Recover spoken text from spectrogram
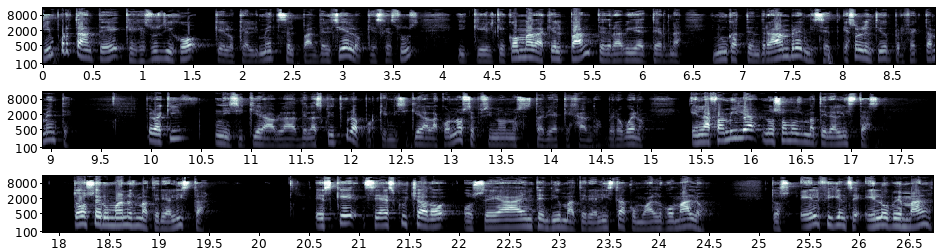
es importante que Jesús dijo que lo que alimenta es el pan del cielo, que es Jesús, y que el que coma de aquel pan tendrá vida eterna y nunca tendrá hambre ni sed. Eso lo entiendo perfectamente. Pero aquí ni siquiera habla de la escritura, porque ni siquiera la conoce, pues si no nos estaría quejando. Pero bueno, en la familia no somos materialistas. Todo ser humano es materialista. Es que se ha escuchado o se ha entendido materialista como algo malo. Entonces, él, fíjense, él lo ve mal,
